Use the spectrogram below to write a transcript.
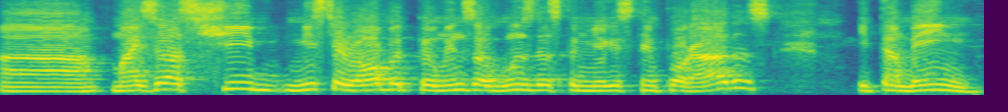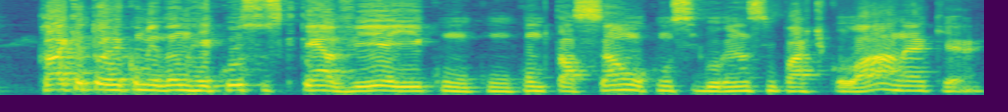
Uh, mas eu assisti Mr. Robot pelo menos algumas das primeiras temporadas e também, claro que eu estou recomendando recursos que têm a ver aí com, com computação ou com segurança em particular, né, que é,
